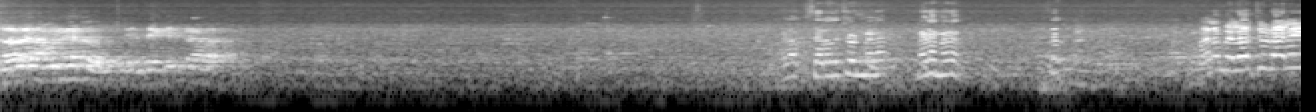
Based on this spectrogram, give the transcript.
రావాలి రమణ గారు మీరు దగ్గరికి రావాలి మేడం ఒకసారి ఇలా చూడండి madam madam madam sir madam ఎలా చూడాలి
